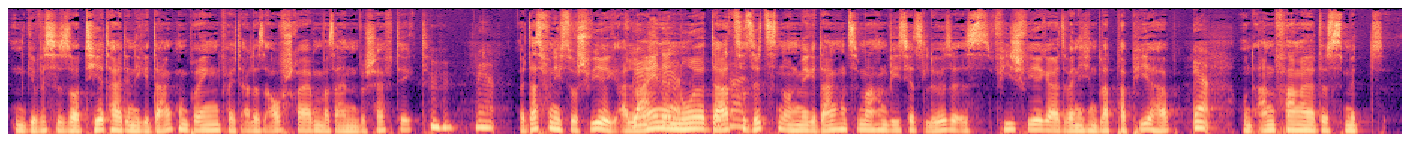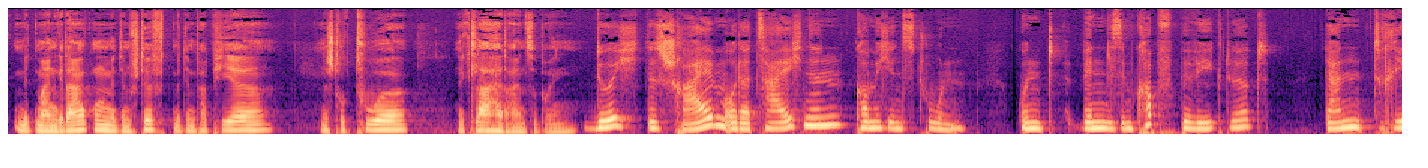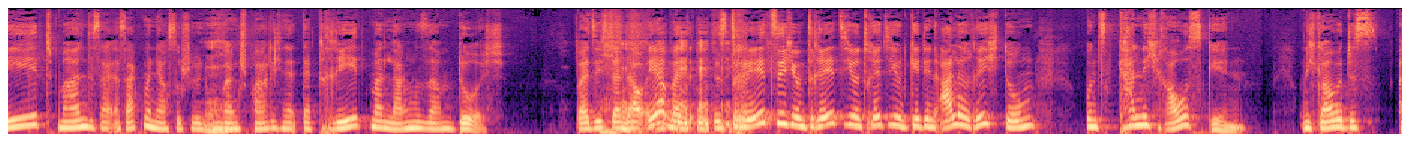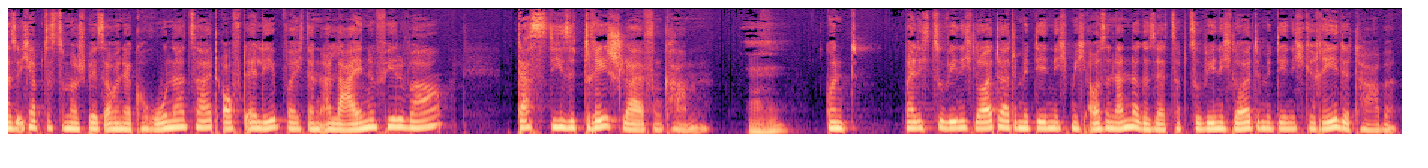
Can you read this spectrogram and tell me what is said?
eine gewisse Sortiertheit in die Gedanken bringen, vielleicht alles aufschreiben, was einen beschäftigt. Mhm, ja. Weil das finde ich so schwierig. Alleine schwer, nur da total. zu sitzen und mir Gedanken zu machen, wie ich es jetzt löse, ist viel schwieriger, als wenn ich ein Blatt Papier habe ja. und anfange, das mit, mit meinen Gedanken, mit dem Stift, mit dem Papier, eine Struktur, eine Klarheit reinzubringen. Durch das Schreiben oder Zeichnen komme ich ins Tun. Und wenn es im Kopf bewegt wird, dann dreht man, das sagt man ja auch so schön mhm. umgangssprachlich, ne, da dreht man langsam durch. Weil sich dann da, ja, man, es dreht sich und dreht sich und dreht sich und geht in alle Richtungen und es kann nicht rausgehen. Und ich glaube, das, also ich habe das zum Beispiel jetzt auch in der Corona-Zeit oft erlebt, weil ich dann alleine viel war, dass diese Drehschleifen kamen. Mhm. Und weil ich zu wenig Leute hatte, mit denen ich mich auseinandergesetzt habe, zu wenig Leute, mit denen ich geredet habe.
